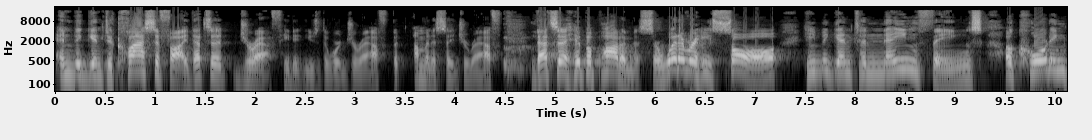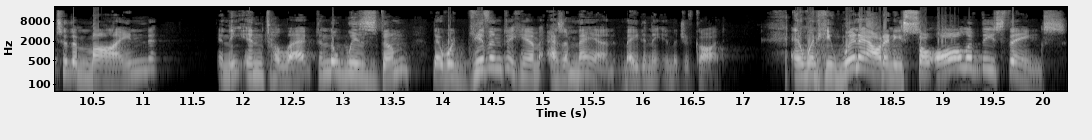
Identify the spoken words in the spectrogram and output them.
and begin to classify. That's a giraffe. He didn't use the word giraffe, but I'm going to say giraffe. That's a hippopotamus, or whatever he saw. He began to name things according to the mind and the intellect and the wisdom that were given to him as a man made in the image of God. And when he went out and he saw all of these things,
